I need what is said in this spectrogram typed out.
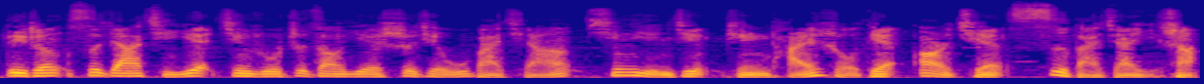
力争四家企业进入制造业世界五百强，新引进品牌手店二千。四百家以上。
